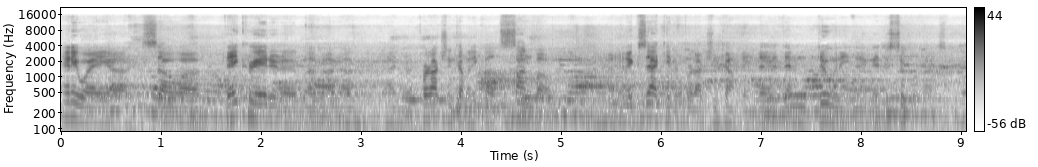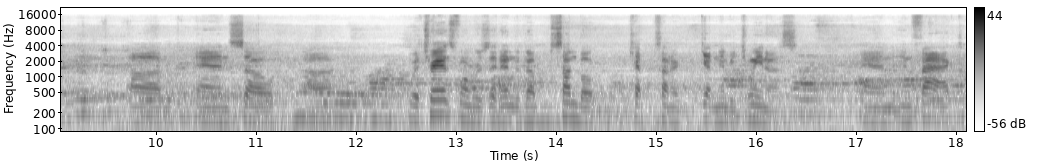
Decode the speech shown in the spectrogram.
Anyway, uh, so uh, they created a, a, a, a production company called Sunbow, an executive production company. They didn't do anything; they just supervised. Um, and so, uh, with Transformers, it ended up Sunbow kept kind of getting in between us. And in fact,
